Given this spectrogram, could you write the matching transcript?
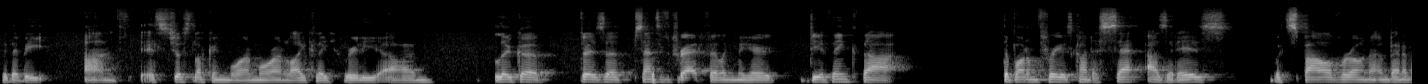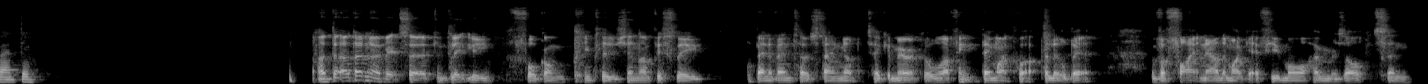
who they beat. And it's just looking more and more unlikely, really. Um, Luca there's a sense of dread filling me here. Do you think that the bottom three is kind of set as it is with Spal, Verona, and Benevento? I don't know if it's a completely foregone conclusion. Obviously, Benevento staying up would take a miracle. I think they might put up a little bit of a fight now. They might get a few more home results and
